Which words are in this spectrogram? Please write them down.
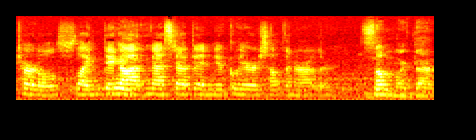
turtles. Like they got messed up in nuclear or something or other. Something like that.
